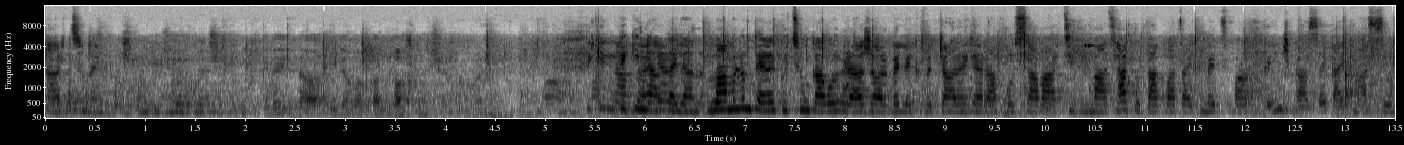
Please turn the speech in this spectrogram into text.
հարց ունենք։ Դե դա իրավական դաշտում չի անում։ Տիկին Նատալյան, մամուլում տեղեկություն կա, որ հրաժարվել եք վճարել հեռախոսավարցի դիմաց, հա կուտակված այդ մեծ պարտքը, ինչ կասեք այդ մասին։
